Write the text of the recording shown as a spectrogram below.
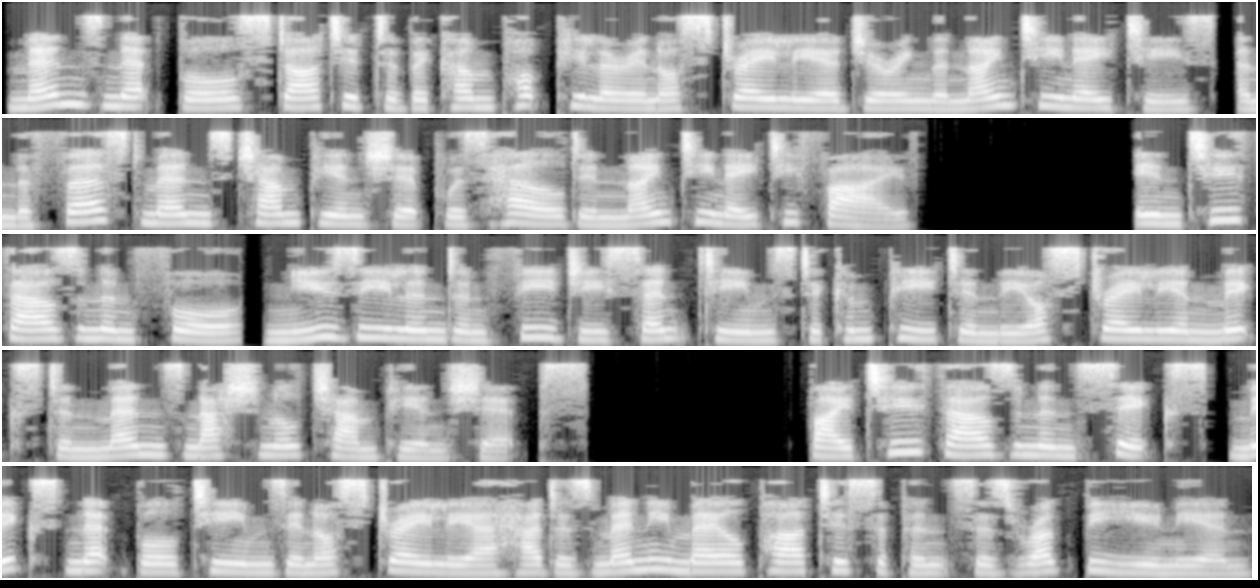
Men's netball started to become popular in Australia during the 1980s, and the first men's championship was held in 1985. In 2004, New Zealand and Fiji sent teams to compete in the Australian mixed and men's national championships. By 2006, mixed netball teams in Australia had as many male participants as rugby union.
